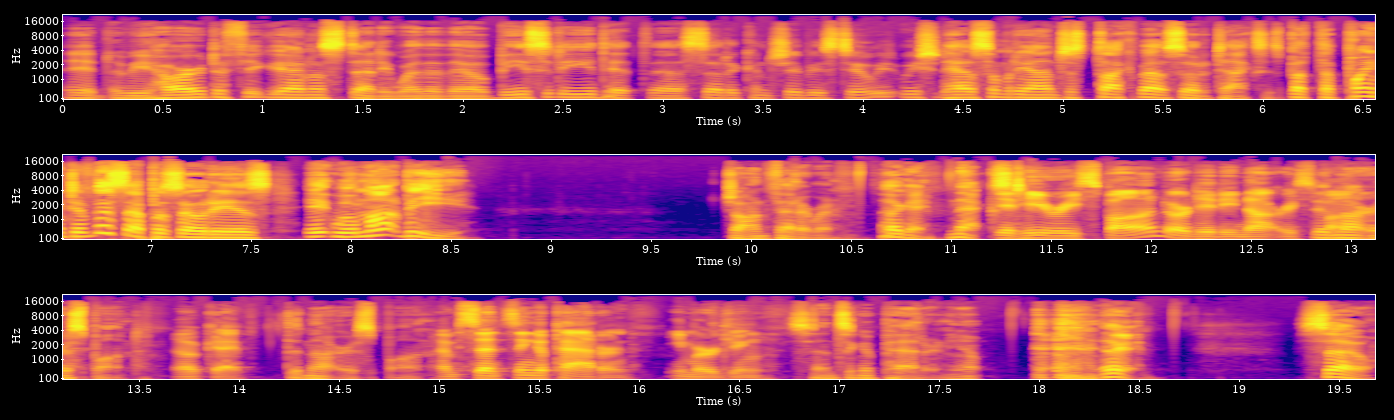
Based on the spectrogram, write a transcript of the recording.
It would be hard to figure out in a study whether the obesity that uh, soda contributes to. We, we should have somebody on just talk about soda taxes. But the point of this episode is it will not be John Fetterman. Okay, next. Did he respond or did he not respond? Did not respond. Okay. Did not respond. I'm sensing a pattern emerging. Sensing a pattern. Yep. okay. So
